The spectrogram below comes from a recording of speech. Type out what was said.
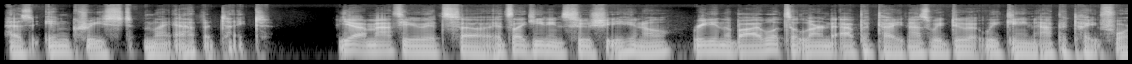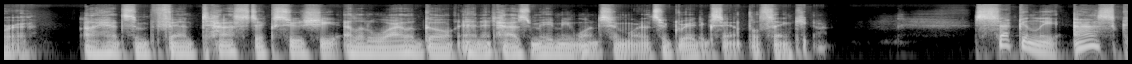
has increased my appetite. Yeah, Matthew, it's uh, it's like eating sushi. You know, reading the Bible, it's a learned appetite, and as we do it, we gain appetite for it. I had some fantastic sushi a little while ago, and it has made me want some more. That's a great example. Thank you. Secondly, ask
